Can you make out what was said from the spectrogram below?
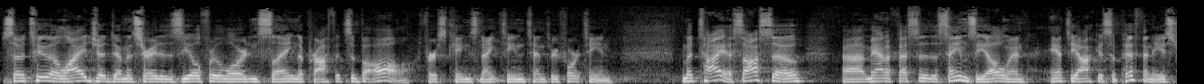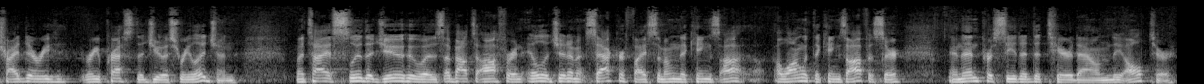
So too Elijah demonstrated his zeal for the Lord in slaying the prophets of Baal. 1 Kings 19:10 through 14. Matthias also uh, manifested the same zeal when Antiochus Epiphanes tried to re- repress the Jewish religion. Matthias slew the Jew who was about to offer an illegitimate sacrifice among the king's, uh, along with the king's officer, and then proceeded to tear down the altar.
